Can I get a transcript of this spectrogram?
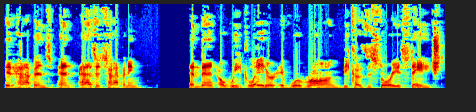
it happens and as it's happening. And then a week later, if we're wrong because the story is staged,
